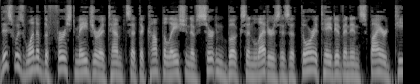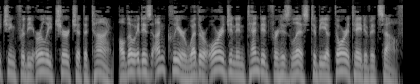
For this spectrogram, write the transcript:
This was one of the first major attempts at the compilation of certain books and letters as authoritative and inspired teaching for the early Church at the time, although it is unclear whether Origen intended for his list to be authoritative itself.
